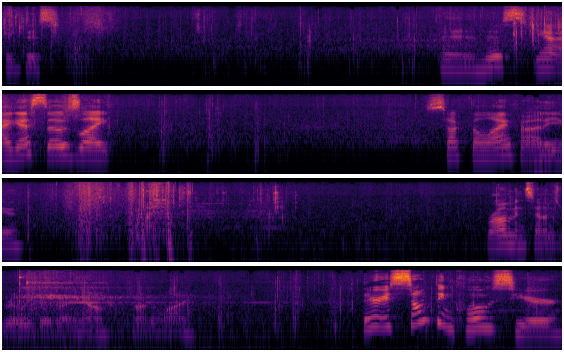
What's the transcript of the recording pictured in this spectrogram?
Take this. And this. Yeah, I guess those, like, suck the life out of you. Ramen sounds really good right now, not gonna lie. There is something close here.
